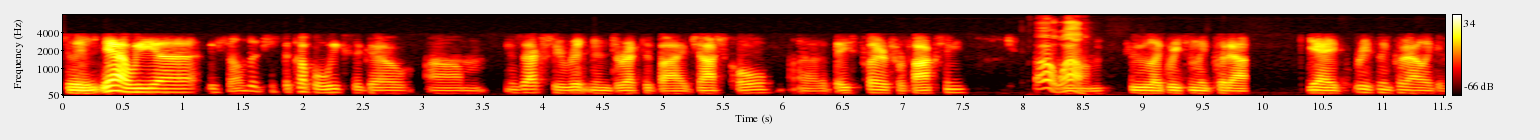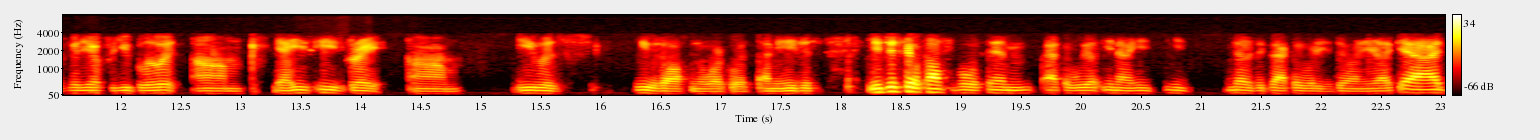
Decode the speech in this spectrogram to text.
see. Yeah, we uh, we filmed it just a couple weeks ago. Um, it was actually written and directed by Josh Coll, uh, the bass player for Foxing. Oh, wow. Um, who like recently put out yeah, he recently put out like a video for You Blew It. Um, yeah, he's he's great. Um, he was he was awesome to work with. I mean, he just you just feel comfortable with him at the wheel. You know, he he knows exactly what he's doing. You're like, yeah, I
